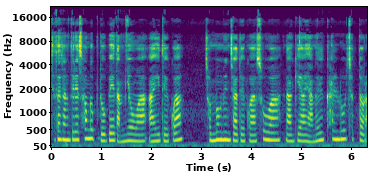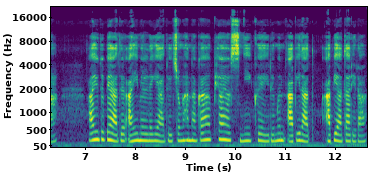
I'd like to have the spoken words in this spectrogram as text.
제사장들의 성읍 노베 남녀와 아이들과 젖 먹는 자들과 소와 나귀와 양을 칼로 쳤더라. 아이두베 아들 아이멜렉의 아들 중 하나가 피하였으니 그의 이름은 아비나, 아비아달이라.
